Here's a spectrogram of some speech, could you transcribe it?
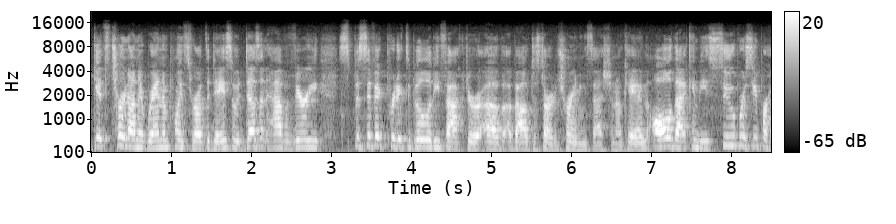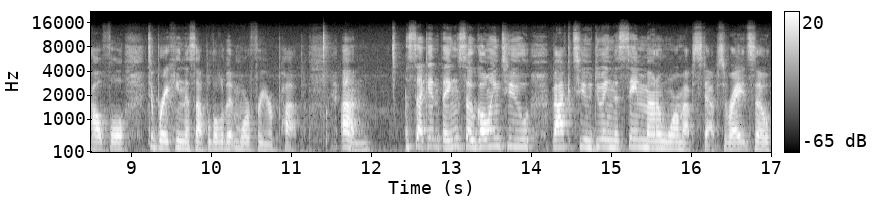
gets turned on at random points throughout the day, so it doesn't have a very specific predictability factor of about to start a training session, okay? And all that can be super, super helpful to breaking this up a little bit more for your pup. Um, second thing so going to back to doing the same amount of warm-up steps right? So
